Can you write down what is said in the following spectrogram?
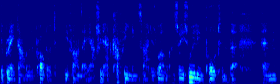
the breakdown of the product, we found that it actually had caffeine inside as well. And so it's really important that um,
